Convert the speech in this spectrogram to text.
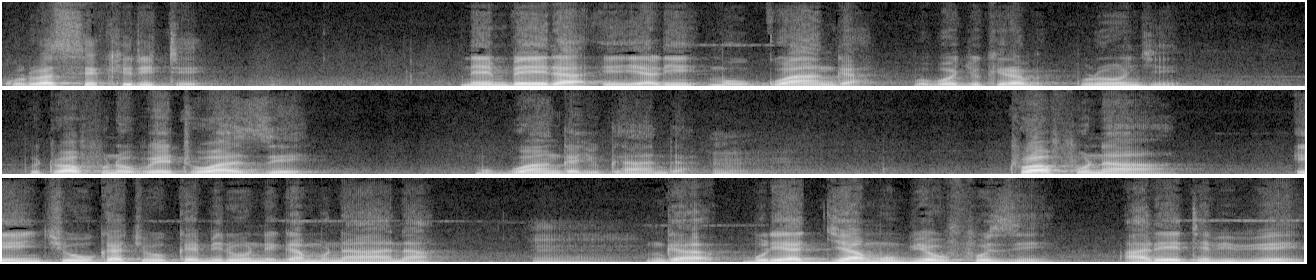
ku lwa security n'embeera eyali mu ggwanga bw'oba ojjukira bulungi bwe twafuna obwetwaze mu ggwanga uganda. Twafuna enkyukakyuka emirundi nga munaana. Nga buli ajja mu byobufuzi aleeta ebibye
